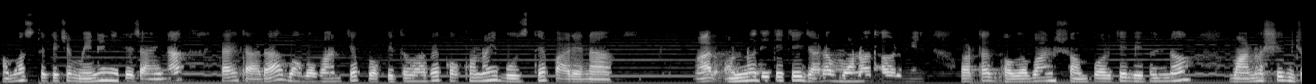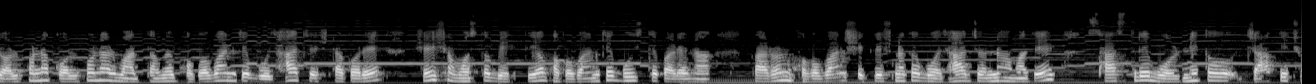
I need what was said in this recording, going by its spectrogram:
সমস্ত কিছু মেনে নিতে চায় না, তাই তারা ভগবানকে প্রকৃতভাবে কখনোই বুঝতে পারে না। আর অন্যদিকে কি যারা মনোধর্মী, অর্থাৎ ভগবান সম্পর্কে বিভিন্ন মানসিক জল্পনা কল্পনার মাধ্যমে ভগবানকে বোঝার চেষ্টা করে, সেই সমস্ত ব্যক্তিও ভগবানকে বুঝতে পারে না। কারণ ভগবান শ্রীকৃষ্ণকে বোঝার জন্য আমাদের শাস্ত্রে বর্ণিত যা কিছু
